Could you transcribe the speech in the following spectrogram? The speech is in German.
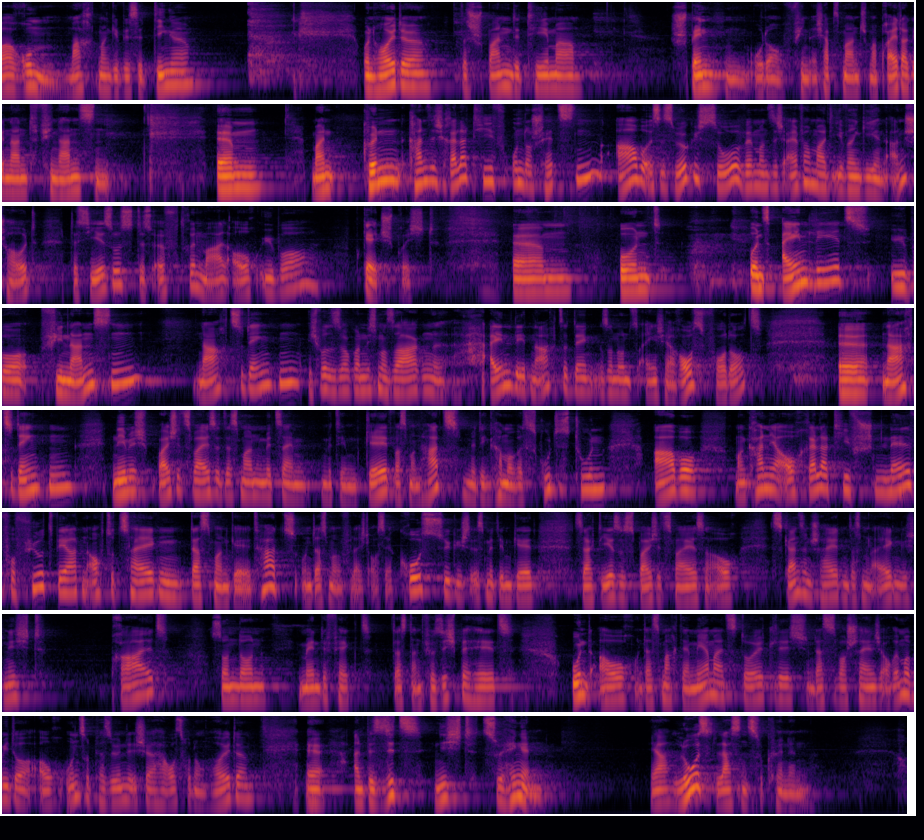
Warum macht man gewisse Dinge? Und heute das spannende Thema Spenden oder ich habe es manchmal breiter genannt, Finanzen. Ähm, man können, kann sich relativ unterschätzen, aber es ist wirklich so, wenn man sich einfach mal die Evangelien anschaut, dass Jesus des Öfteren mal auch über Geld spricht ähm, und uns einlädt, über Finanzen nachzudenken. Ich würde sogar nicht nur sagen, einlädt nachzudenken, sondern uns eigentlich herausfordert, äh, nachzudenken, nämlich beispielsweise, dass man mit, seinem, mit dem Geld, was man hat, mit dem kann man was Gutes tun, aber man kann ja auch relativ schnell verführt werden, auch zu zeigen, dass man Geld hat und dass man vielleicht auch sehr großzügig ist mit dem Geld, sagt Jesus beispielsweise auch. Es ist ganz entscheidend, dass man eigentlich nicht prahlt, sondern im Endeffekt das dann für sich behält und auch, und das macht er mehrmals deutlich, und das ist wahrscheinlich auch immer wieder auch unsere persönliche Herausforderung heute, äh, an Besitz nicht zu hängen, ja, loslassen zu können.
